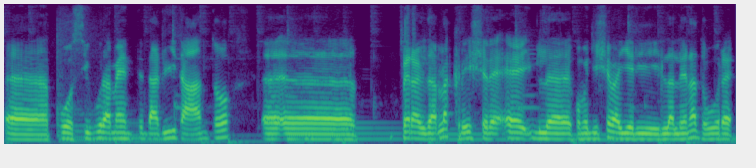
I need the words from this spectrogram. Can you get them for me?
eh, può sicuramente dargli tanto. Eh, per aiutarlo a crescere è il, come diceva ieri l'allenatore,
